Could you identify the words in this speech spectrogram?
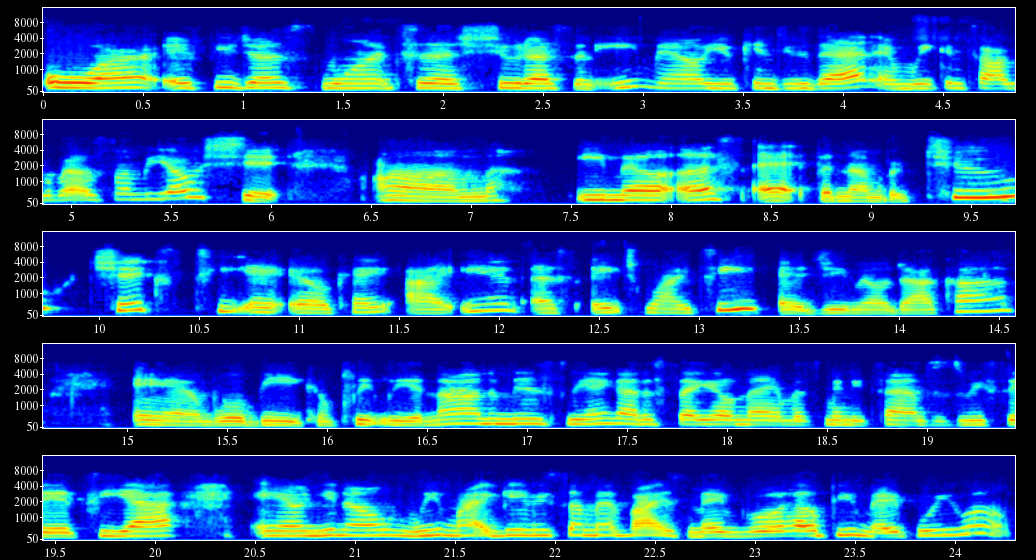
Or if you just want to shoot us an email, you can do that, and we can talk about some of your shit. Um, email us at the number two chicks t-a-l-k-i-n-s-h-y-t at gmail.com and we'll be completely anonymous we ain't got to say your name as many times as we said T.I. and you know we might give you some advice maybe we'll help you maybe we won't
